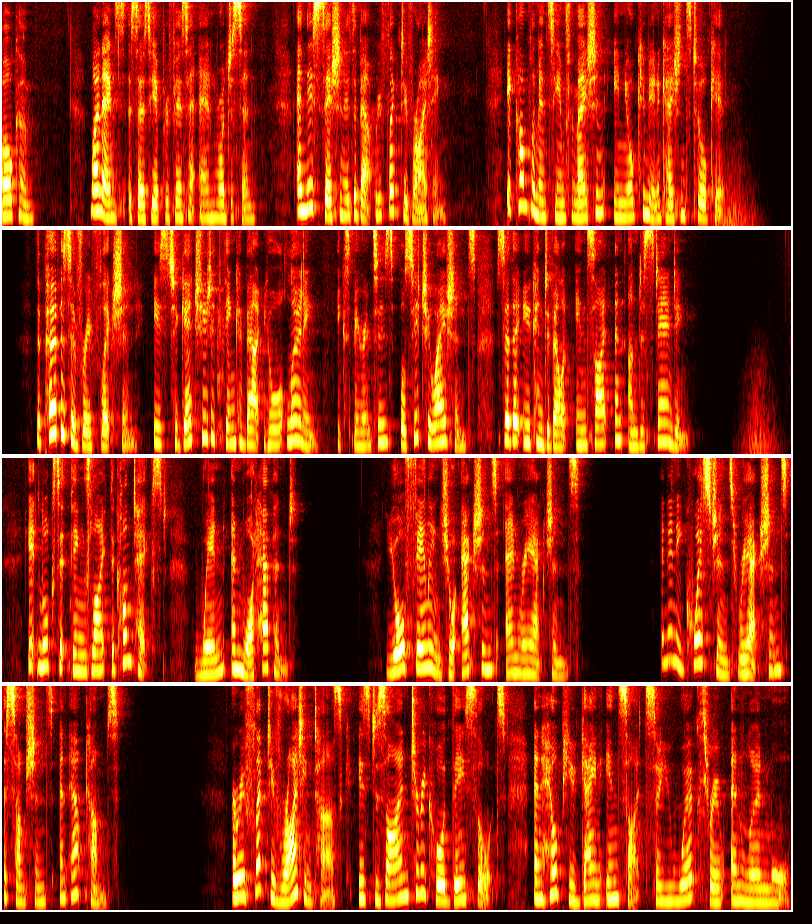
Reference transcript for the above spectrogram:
Welcome. My name's Associate Professor Anne Rogerson and this session is about reflective writing. It complements the information in your communications toolkit. The purpose of reflection is to get you to think about your learning experiences or situations so that you can develop insight and understanding. It looks at things like the context, when and what happened, your feelings, your actions and reactions, and any questions, reactions, assumptions and outcomes. A reflective writing task is designed to record these thoughts and help you gain insights so you work through and learn more.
